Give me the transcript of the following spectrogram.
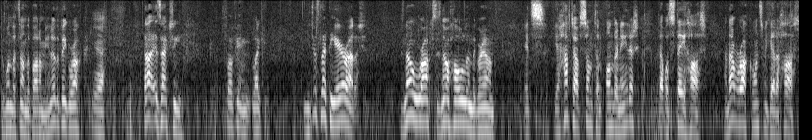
The one that's on the bottom. You know the big rock. Yeah. That is actually fucking like you just let the air at it. There's no rocks, there's no hole in the ground. It's you have to have something underneath it that will stay hot. And that rock once we get it hot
